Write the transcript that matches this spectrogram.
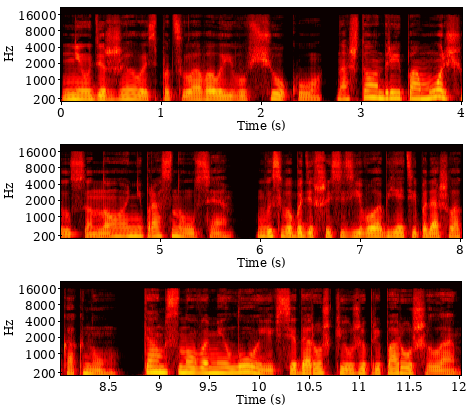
Не удержалась, поцеловала его в щеку, на что Андрей поморщился, но не проснулся. Высвободившись из его объятий, подошла к окну. Там снова мело, и все дорожки уже припорошило.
